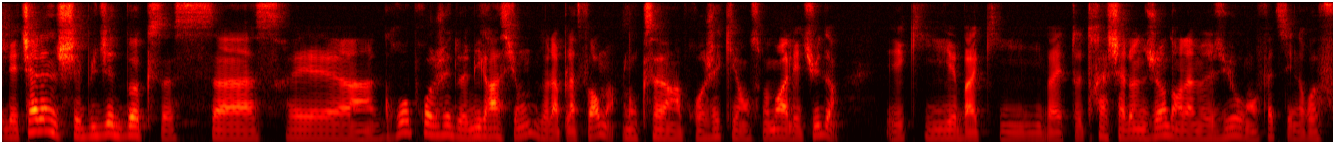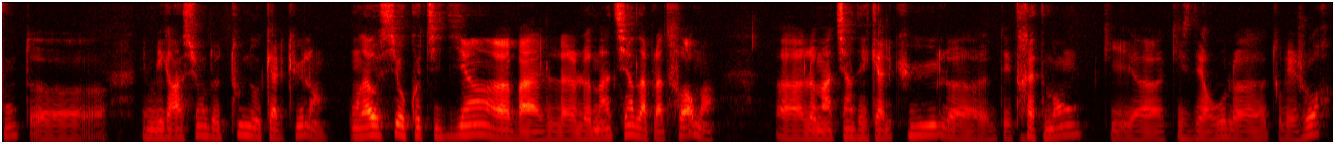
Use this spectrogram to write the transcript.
Les challenges chez Budgetbox, ça serait un gros projet de migration de la plateforme. Donc c'est un projet qui est en ce moment à l'étude et qui, bah, va être très challengeant dans la mesure où en fait c'est une refonte, une migration de tous nos calculs. On a aussi au quotidien bah, le, maintien de la plateforme. Euh, le maintien des calculs, euh, des traitements qui, euh, qui se déroulent tous les jours.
